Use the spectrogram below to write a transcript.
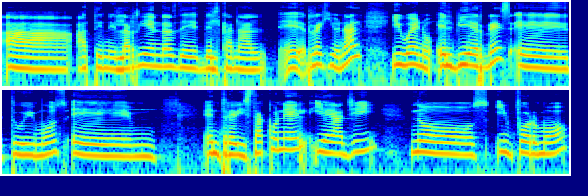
a, tener las riendas del canal eh, regional. Y bueno el viernes tuvimos entrevista con él y allí nos informó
